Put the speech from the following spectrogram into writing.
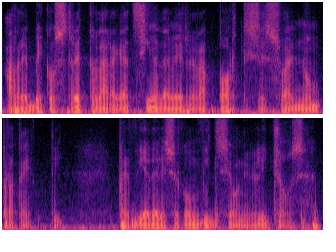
avrebbe costretto la ragazzina ad avere rapporti sessuali non protetti per via delle sue convinzioni religiose.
